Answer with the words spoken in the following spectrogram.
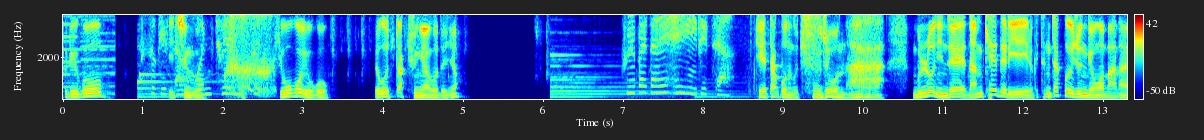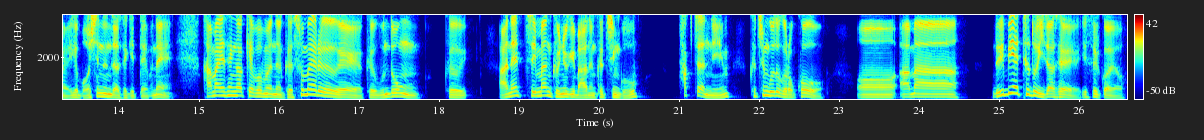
그리고 이 친구. 요거 요거 요거 딱 중요하거든요. 불바다의 해에 이르자 뒤에 딱 보는 거 주존. 아, 물론 이제 남캐들이 이렇게 등짝 보여주는 경우가 많아요. 이게 멋있는 자세기 때문에 가만히 생각해 보면은 그 수메르의 그 운동 그 안 했지만 근육이 많은 그 친구 학자님 그 친구도 그렇고 어 아마 느비에트도 이 자세 있을 거예요.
